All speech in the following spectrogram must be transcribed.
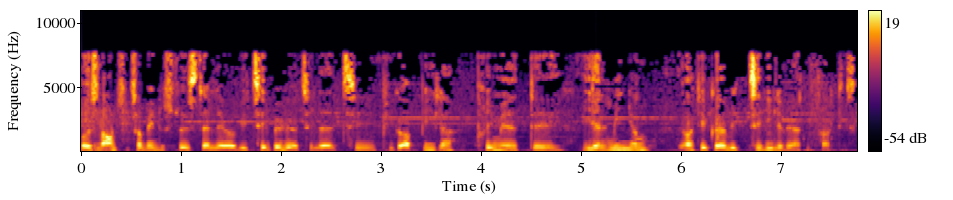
Hos Mountaintop Industries der laver vi tilbehør til lad til pickupbiler, primært øh, i aluminium, og det gør vi til hele verden faktisk.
